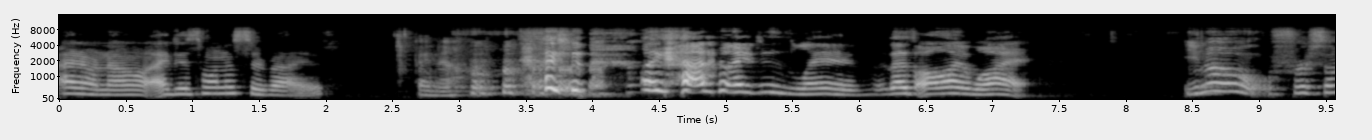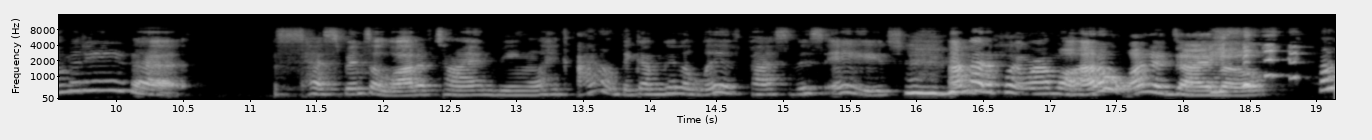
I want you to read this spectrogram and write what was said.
I don't know. I just want to survive. I know. Like how do I just live? That's all I want. you know, for somebody that has spent a lot of time being like, I don't think I'm gonna live past this age. Mm-hmm. I'm at a point where I'm all, I don't want to die though. I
